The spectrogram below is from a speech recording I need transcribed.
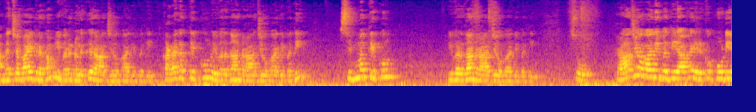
அந்த செவ்வாய் கிரகம் இவர்களுக்கு ராஜயோகாதிபதி. கடகத்திற்கும் இவர்தான் ராஜயோகாதிபதி. சிம்மத்திற்கும் இவர்தான் ராஜயோகாதிபதி. சோ ராஜயோகாதிபதியாக இருக்கக்கூடிய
